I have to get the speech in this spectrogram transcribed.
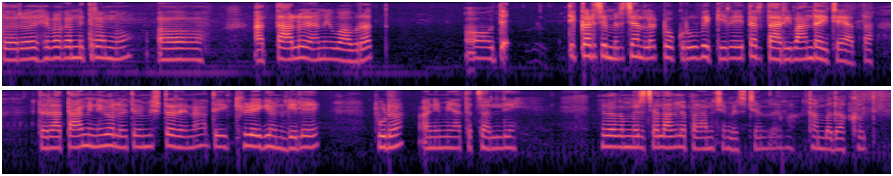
तर हे बघा मित्रांनो आत्ता आलो आहे आम्ही वावरात. ते तिकडच्या मिरच्यांना टोकरं उभे केले तर तारी बांधायचे आहे आता. तर आता आम्ही निघालो आहे तेव्हा मिस्टर आहे ना ते खिळे घेऊन गेले पुढं आणि मी आता चालले. हे बघा मिरच्या लागल्या पाय आमच्या मिरच्यांना. बघा थांबा दाखवते.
